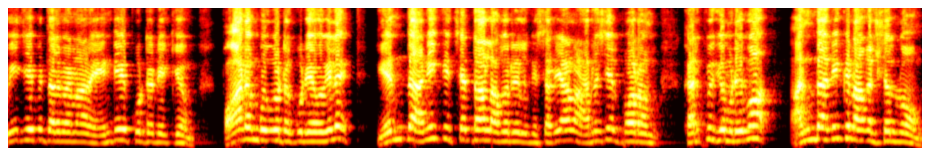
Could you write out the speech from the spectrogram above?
பிஜேபி தலைமையிலான இந்திய கூட்டணிக்கும் பாடம் புகட்டக்கூடிய வகையில் எந்த அணிக்கு சென்றால் அவர்களுக்கு சரியான அரசியல் பாடம் கற்பிக்க முடியுமோ அந்த அணிக்கு நாங்கள் செல்வோம்.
